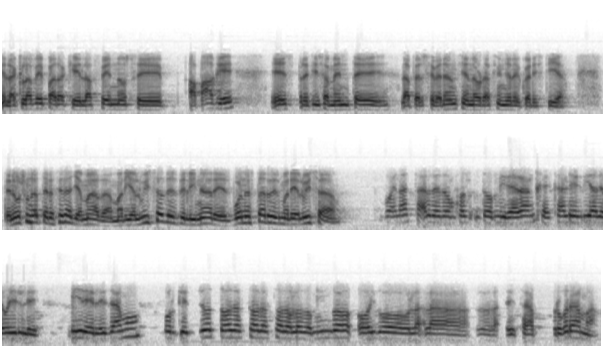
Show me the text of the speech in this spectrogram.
que la clave para que la fe no se apague es precisamente la perseverancia en la oración y la Eucaristía. Tenemos una tercera llamada, María Luisa desde Linares. Buenas tardes, María Luisa. Buenas tardes, don, Jos- don Miguel Ángel. Qué alegría de oírle. Mire, le llamo porque yo todos, todos, todos los domingos oigo la, la, la- este programa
